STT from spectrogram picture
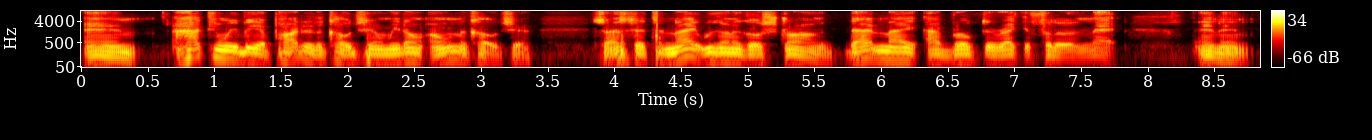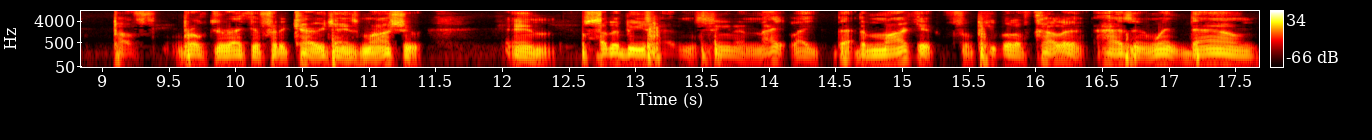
And how can we be a part of the culture and we don't own the culture? So i said tonight we're going to go strong. That night i broke the record for the net and then puff broke the record for the kerry james marshall. And sotheby's hadn't seen a night like that. The market for people of color hasn't went down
